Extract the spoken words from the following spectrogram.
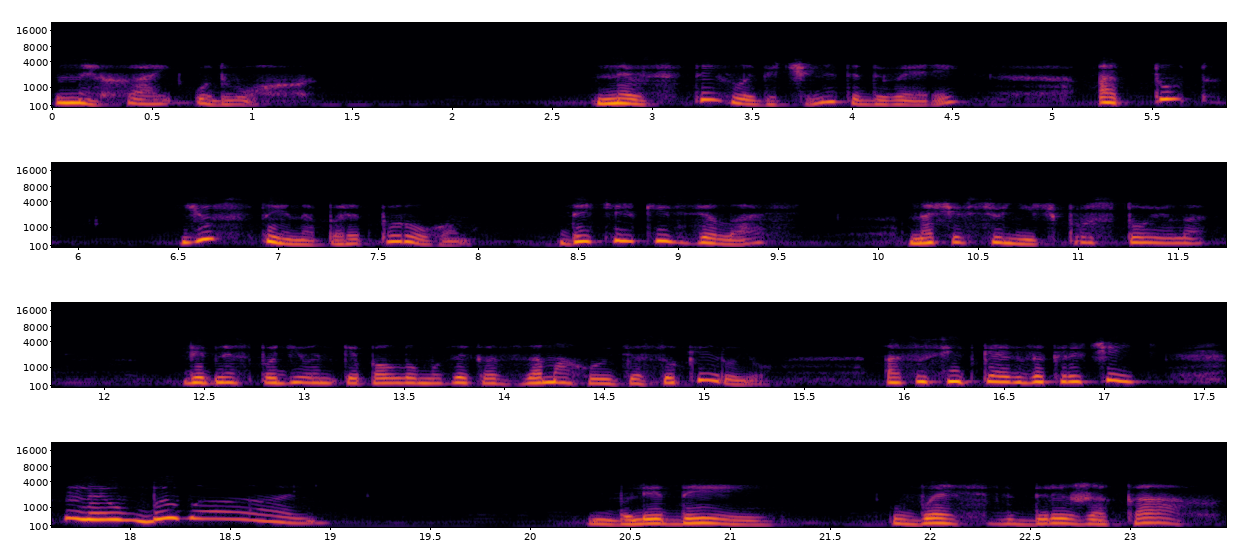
нехай удвох. Не встигли відчинити двері, а тут Юстина перед порогом, де тільки взялась, наче всю ніч простоїла. Від несподіванки Павло музика замахується сокирою, а сусідка як закричить Не вбивай. Блідий, весь в дрижаках,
